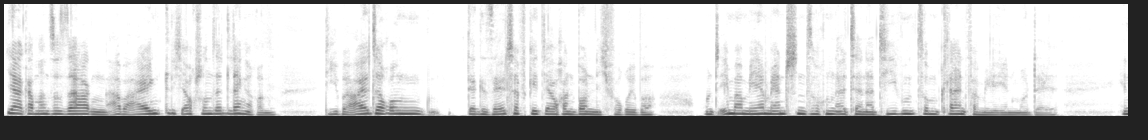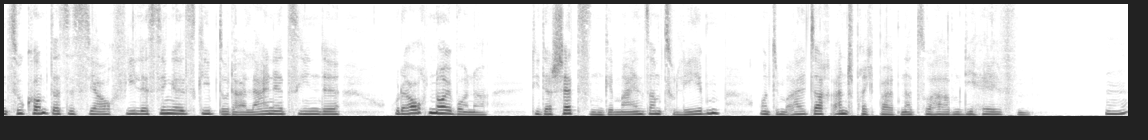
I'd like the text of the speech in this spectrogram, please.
Ja, kann man so sagen, aber eigentlich auch schon seit längerem. Die Überalterung der Gesellschaft geht ja auch an Bonn nicht vorüber. Und immer mehr Menschen suchen Alternativen zum Kleinfamilienmodell. Hinzu kommt, dass es ja auch viele Singles gibt oder Alleinerziehende oder auch Neubonner, die das schätzen, gemeinsam zu leben und im Alltag Ansprechpartner zu haben, die helfen. Mhm.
